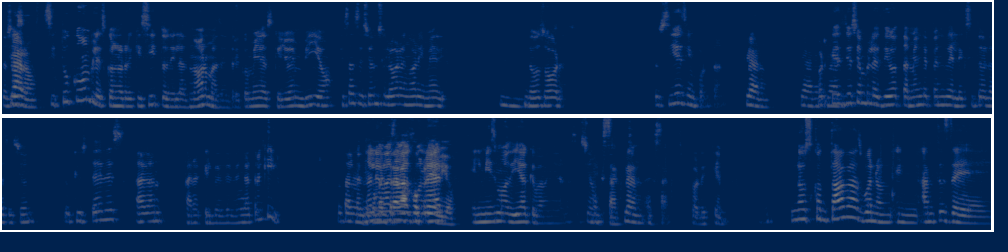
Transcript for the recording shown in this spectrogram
Entonces, Claro. si tú cumples con los requisitos y las normas, entre comillas, que yo envío, esa sesión se logra en hora y media, Mm. dos horas. Entonces sí es importante. Claro, claro. Porque claro. yo siempre les digo, también depende del éxito de la sesión, lo que ustedes hagan para que el bebé venga tranquilo. Totalmente, No le vas a trabajo vacunar. previo. El mismo día que va a venir a la sesión, Exacto, Claro. exacto. por ejemplo. Nos contabas, bueno, en- antes de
